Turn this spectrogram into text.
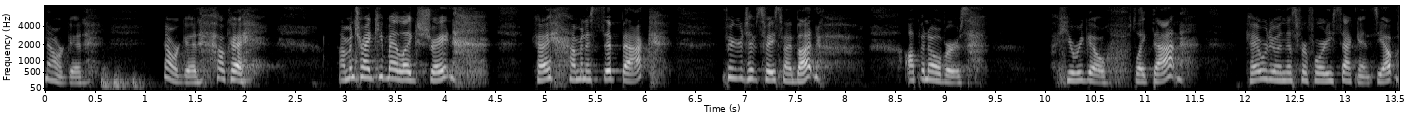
Now we're good. Now we're good. Okay. I'm gonna try and keep my legs straight. Okay. I'm gonna sit back, fingertips face my butt up and overs. Here we go, like that. Okay, we're doing this for 40 seconds. Yep.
